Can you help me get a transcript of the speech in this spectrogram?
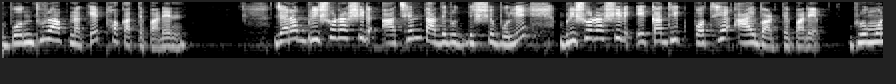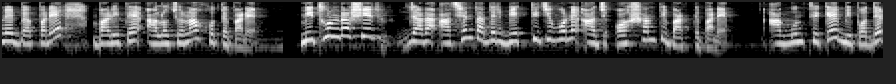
বন্ধুরা আপনাকে ঠকাতে পারেন। যারা বৃষ রাশির আছেন তাদের উদ্দেশ্যে বলি বৃষ রাশির একাধিক পথে আয় বাড়তে পারে। ভ্রমণের ব্যাপারে বাড়িতে আলোচনা হতে পারে। মিথুন রাশির যারা আছেন তাদের ব্যক্তি জীবনে আজ অশান্তি বাড়তে পারে। আগুন থেকে বিপদের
